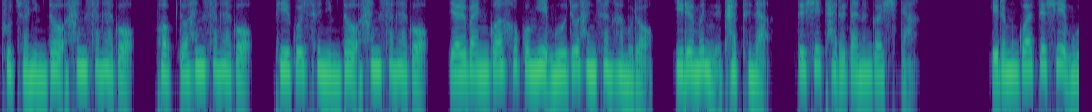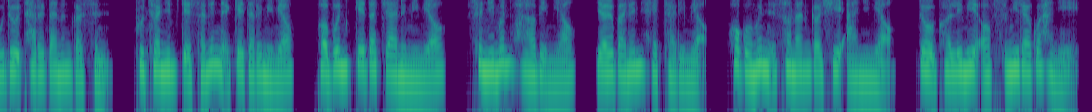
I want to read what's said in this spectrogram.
부처님도 항상 하고 법도 항상 하고 비구 스님도 항상 하고 열반과 허공이 모두 항상 하므로 이름은 같으나 뜻이 다르다는 것이다. 이름과 뜻이 모두 다르다는 것은 부처님께서는 깨달음이며 법은 깨닫지 않음이며 스님은 화합이며 열반은 해탈이며 허공은 선한 것이 아니며 또 걸림이 없음이라고 하니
